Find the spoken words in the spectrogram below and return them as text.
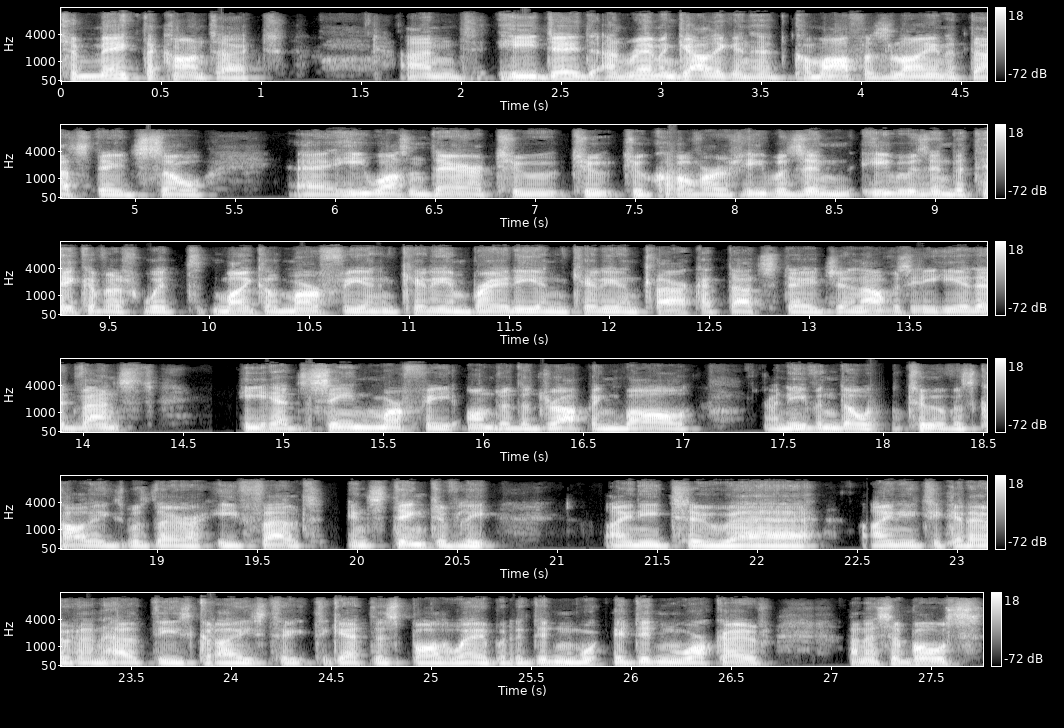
to make the contact, and he did. And Raymond Galligan had come off his line at that stage, so uh, he wasn't there to to to cover. He was in he was in the thick of it with Michael Murphy and Killian Brady and Killian Clark at that stage, and obviously he had advanced. He had seen Murphy under the dropping ball, and even though two of his colleagues was there, he felt instinctively, I need to. Uh, I need to get out and help these guys to, to get this ball away. But it didn't it didn't work out. And I suppose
